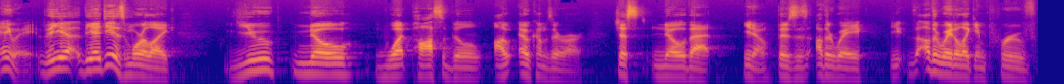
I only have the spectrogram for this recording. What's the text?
anyway, the, uh, the idea is more like you know what possible out- outcomes there are. Just know that, you know, there's this other way, you, the other way to like improve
